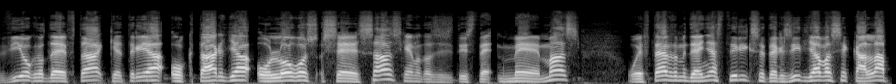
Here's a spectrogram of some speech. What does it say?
2,87 και 3 οκτάρια ο λόγος σε εσάς για να τα συζητήσετε με εμάς. Ο 779 στήριξε Τερζή, διάβασε καλά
